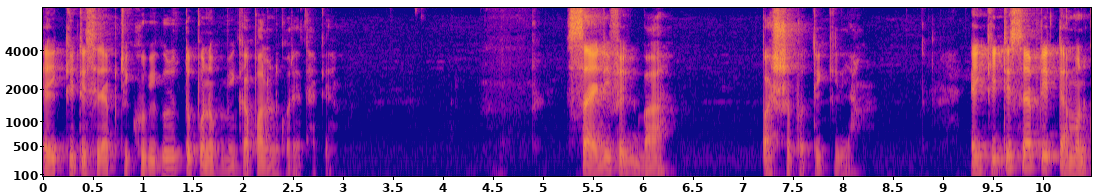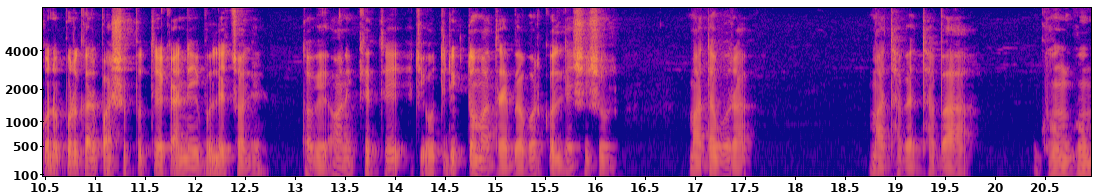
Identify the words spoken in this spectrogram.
এই কিটি সিরাপটি খুবই গুরুত্বপূর্ণ ভূমিকা পালন করে থাকে। সাইড ইফেক্ট বা পার্শ্ব প্রতিক্রিয়া এই কিটি সিরাপটি তেমন কোনো প্রকার পার্শ্ব প্রতিক্রিয়া নেই বলে চলে, তবে অনেক ক্ষেত্রে এটি অতিরিক্ত মাত্রায় ব্যবহার করলে শিশুর মাথা বোরা মাথা ব্যথা বা ঘুম ঘুম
